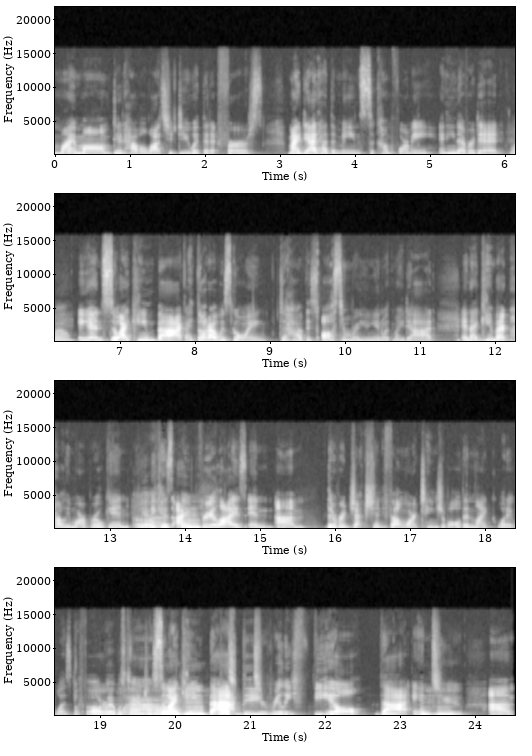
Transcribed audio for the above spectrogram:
my mom did have a lot to do with it at first, my dad had the means to come for me, and he never did. Wow. And so I came back. I thought I was going to have this awesome reunion with my dad, and I came mm. back probably more broken because I mm. realized and um, the rejection felt more tangible than like what it was before. Oh, it was Wow. tangible. So I came mm-hmm. back to really feel mm. that and mm-hmm. to, um,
